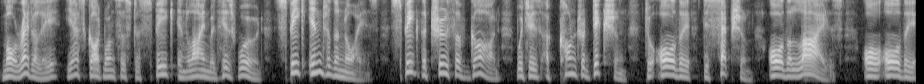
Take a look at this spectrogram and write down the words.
more readily, yes, God wants us to speak in line with His Word, speak into the noise, speak the truth of God, which is a contradiction to all the deception, all the lies, all, all the,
